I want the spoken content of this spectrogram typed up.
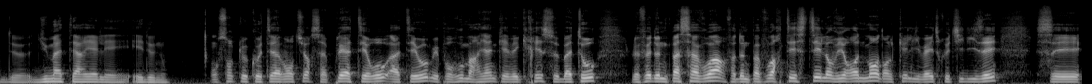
de, du matériel et, et de nous. On sent que le côté aventure, ça plaît à Théo, à Théo, mais pour vous, Marianne, qui avait créé ce bateau, le fait de ne pas savoir, enfin de ne pas pouvoir tester l'environnement dans lequel il va être utilisé, c'est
